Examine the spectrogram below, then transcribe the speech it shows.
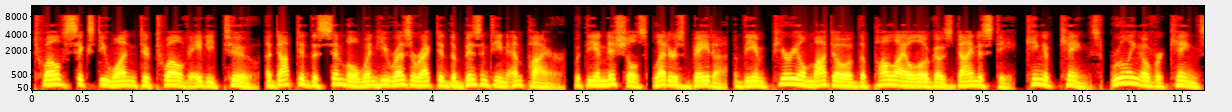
(1261–1282) adopted the symbol when he resurrected the Byzantine Empire, with the initials letters beta of the imperial motto of the Palaiologos dynasty, King of Kings, ruling over kings,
